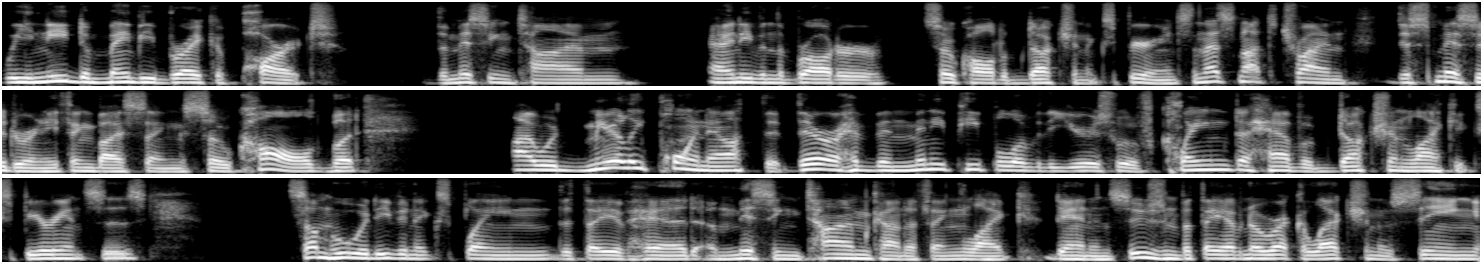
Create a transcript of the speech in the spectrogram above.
we need to maybe break apart the missing time and even the broader so called abduction experience. And that's not to try and dismiss it or anything by saying so called, but I would merely point out that there have been many people over the years who have claimed to have abduction like experiences some who would even explain that they have had a missing time kind of thing, like Dan and Susan, but they have no recollection of seeing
